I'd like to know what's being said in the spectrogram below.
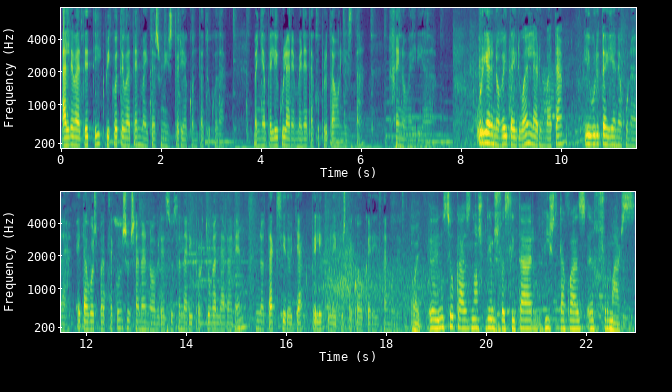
alde batetik bikote baten maitasun historia kontatuko da, baina pelikularen benetako protagonista Genova iria da. Urriaren hogeita iruan larun bata, liburutegian eguna da, eta gospatzeko Susana Nobre zuzendari portugaldarraren No Taxi do Jack pelikula ikusteko aukera izango dugu. Olha, eh, no seu caso, nós podemos facilitar, visto que está quase a reformar-se,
